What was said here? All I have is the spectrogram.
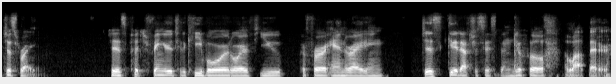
just write. Just put your finger to the keyboard, or if you prefer handwriting, just get it out your system. You'll feel a lot better.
